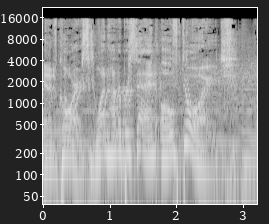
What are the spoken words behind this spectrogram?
and of course, 100% auf Deutsch.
